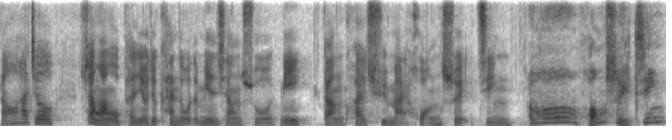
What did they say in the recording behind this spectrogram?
然后他就算完，我朋友就看着我的面相说：“你赶快去买黄水晶哦，黄水晶。”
